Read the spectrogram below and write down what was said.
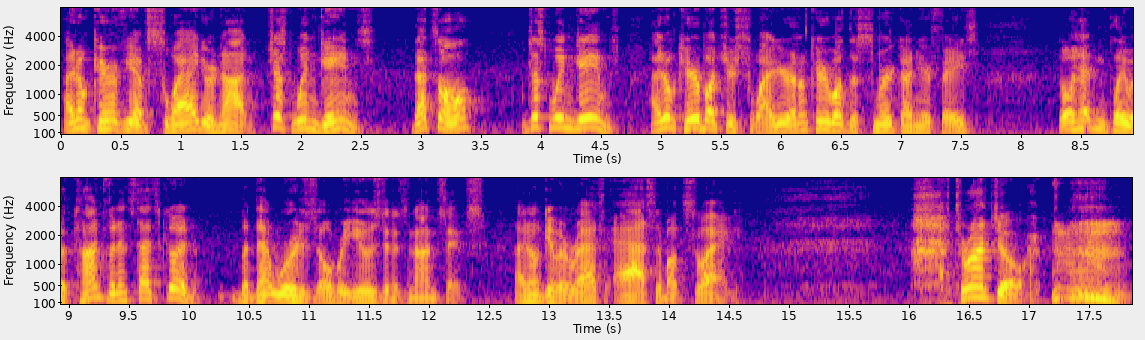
I don't care if you have swag or not. Just win games. That's all. Just win games. I don't care about your swagger. I don't care about the smirk on your face. Go ahead and play with confidence. That's good. But that word is overused and it's nonsense. I don't give a rat's ass about swag. Toronto.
